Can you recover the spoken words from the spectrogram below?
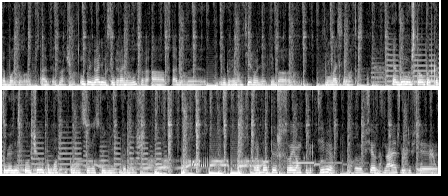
работала в штабе нашем. В бригаде мы собирали мусор, а в штабе мы либо ремонтировали, либо занимались аниматорством. Я думаю, что опыт, который я здесь получила, поможет мне коммуницировать с людьми в дальнейшем. Работаешь в своем коллективе, э, всех знаешь, люди все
